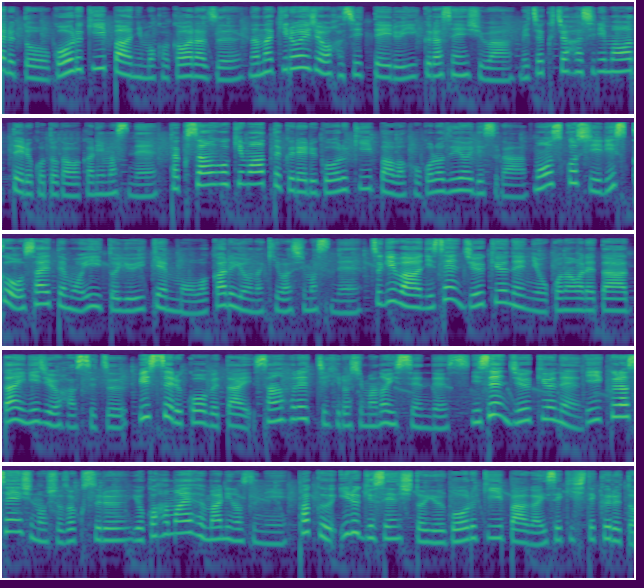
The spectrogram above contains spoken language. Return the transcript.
えると、ゴールキーパーにもかかわらず、7キロ以上走っている飯倉選手は、めちゃくちゃ走り回っていることがわかりますね。たくさん動き回ってくれるゴールキーパーは心強いですが、もう少しリスクを抑えてもいいという意見もわかるような気はしますね。次は2019年に行われた第28節、ヴィッセル神戸対サンフレッチ広島の一戦です。2019年、飯倉選手の所属する横浜 F マリノスに、パク・イルギュ選手というゴールキーパーが移籍してくると、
